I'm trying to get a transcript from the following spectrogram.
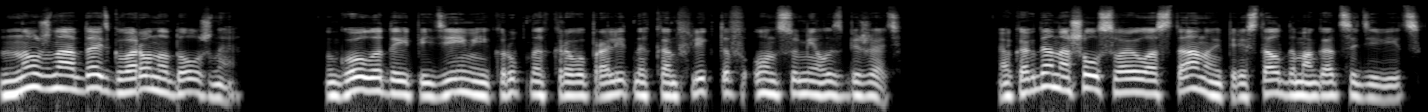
Нужно отдать Гварону должное. Голода, эпидемий и крупных кровопролитных конфликтов он сумел избежать. А когда нашел свою ластану и перестал домогаться девиц,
